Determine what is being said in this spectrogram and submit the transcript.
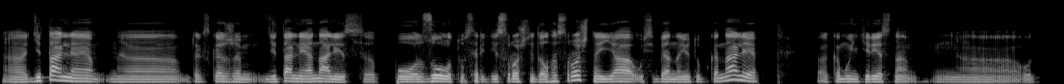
А, детальная, а, так скажем, детальный анализ по золоту среднесрочный и долгосрочный я у себя на YouTube-канале. А, кому интересно, вот,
